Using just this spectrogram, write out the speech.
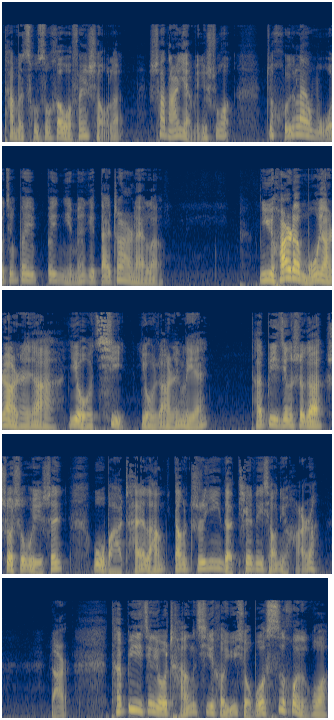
他们匆匆和我分手了，上哪儿也没说。这回来我就被被你们给带这儿来了。女孩的模样让人啊又气又让人怜。她毕竟是个涉世未深、误把豺狼当知音的天真小女孩啊。然而，她毕竟有长期和于秀波厮混过，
